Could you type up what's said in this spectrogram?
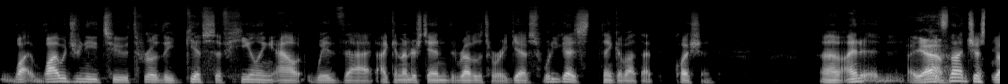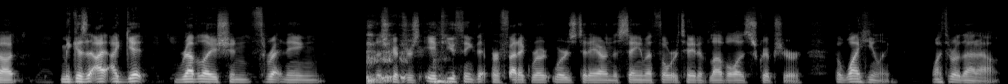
why why would you need to throw the gifts of healing out with that? I can understand the revelatory gifts. What do you guys think about that question? Uh, I, uh, yeah, it's not just about because I, I get revelation threatening the scriptures if you think that prophetic words today are on the same authoritative level as scripture. But why healing? Why throw that out?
